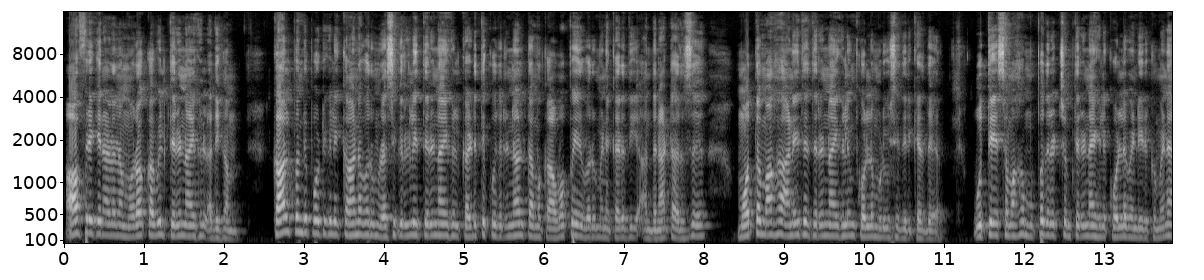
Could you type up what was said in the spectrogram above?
ஆப்பிரிக்க நாடான மொரோக்காவில் திருநாய்கள் அதிகம். கால்பந்து போட்டிகளை காண வரும் ரசிகர்களை திருநாய்கள் கடித்து குதிரினால் தமக்கு அவப்பெயர் வரும் என கருதி அந்த நாட்டு அரசு மொத்தமாக அனைத்து திருநாய்களையும் கொல்ல முடிவு செய்திருக்கிறது. உத்தேசமாக முப்பது லட்சம் திருநாய்களை கொல்ல வேண்டியிருக்கும் என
